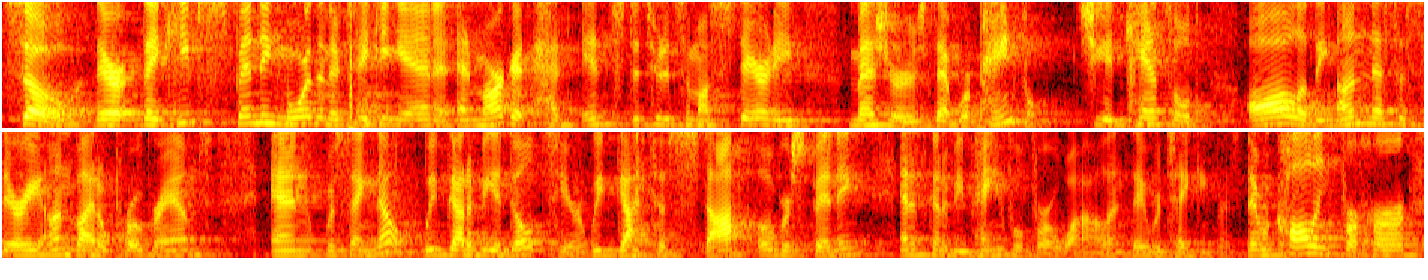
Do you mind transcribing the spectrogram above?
So they keep spending more than they're taking in, and, and Margaret had instituted some austerity measures that were painful. She had canceled all of the unnecessary, unvital programs and was saying, No, we've got to be adults here. We've got to stop overspending, and it's going to be painful for a while. And they were taking this. They were calling for her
